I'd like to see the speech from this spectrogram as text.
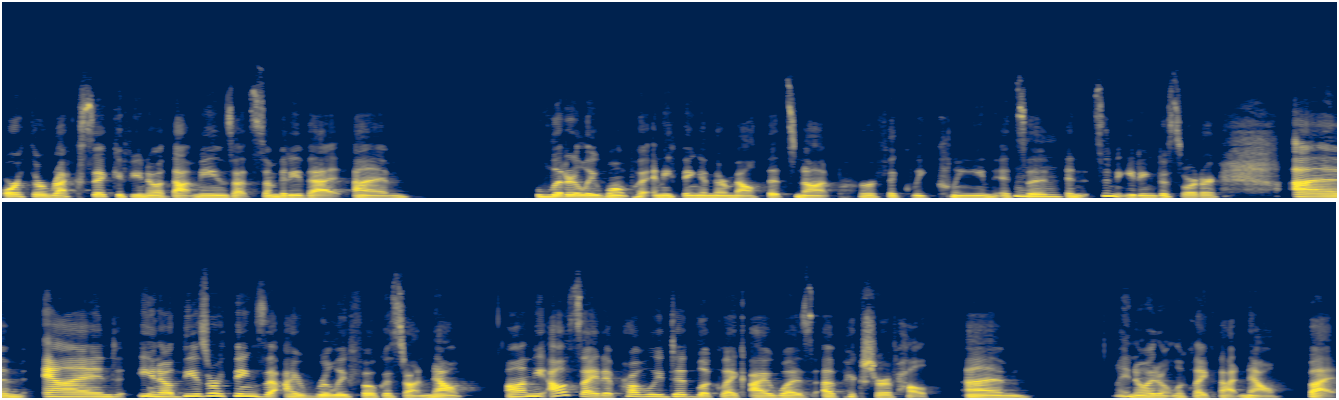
orthorexic, if you know what that means. That's somebody that um, literally won't put anything in their mouth that's not perfectly clean. It's a Mhm. and it's an eating disorder. Um, and you know, these were things that I really focused on. Now, on the outside, it probably did look like I was a picture of health. Um, I know I don't look like that now, but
